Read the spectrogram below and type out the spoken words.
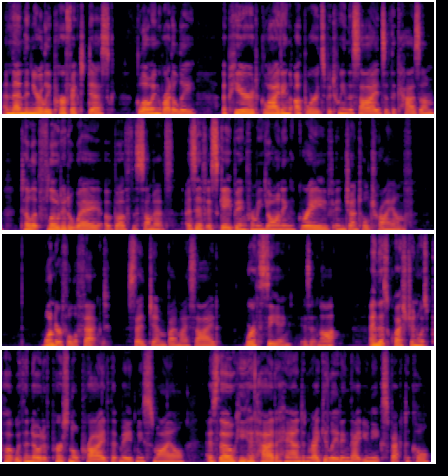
and then the nearly perfect disk, glowing ruddily, appeared gliding upwards between the sides of the chasm till it floated away above the summit, as if escaping from a yawning grave in gentle triumph. Wonderful effect, said Jim by my side. Worth seeing, is it not? And this question was put with a note of personal pride that made me smile, as though he had had a hand in regulating that unique spectacle.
